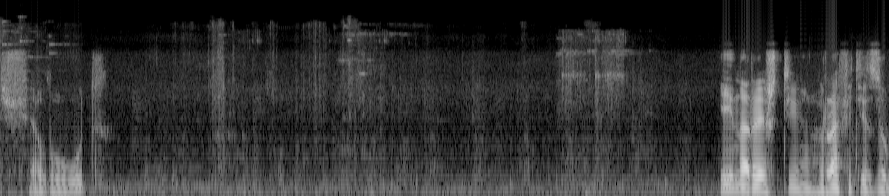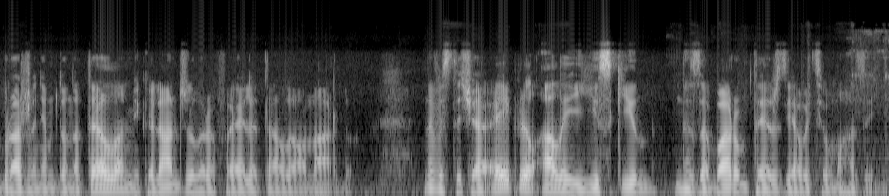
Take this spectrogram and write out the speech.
Ще лут. І нарешті графіті з зображенням Донателло, Мікеланджело, Рафаеля та Леонардо. Не вистачає Ейпріл, але її скін незабаром теж з'явиться в магазині.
